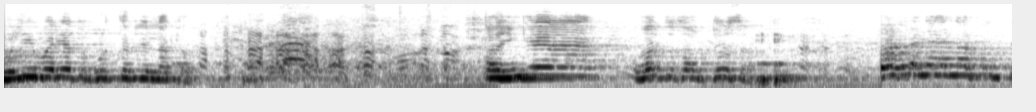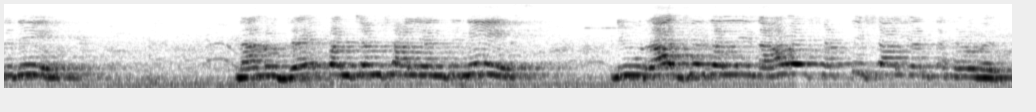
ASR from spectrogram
ಹುಲಿ ಮರಿ ಅಂತ ಗುರ್ತಿರ್ಲಿಲ್ಲ ಅಂತ. ಅದು ಹಿಂಗೆ ಹೋಯ್ತು ಸ್ವಲ್ಪ ದಿವಸ. ಘೋಷಣೆಯನ್ನ ಕೂಗ್ತೀನಿ. ನಾನು ಜೈ ಪಂಚಮಶಾಲಿ ಅಂತೀನಿ. ನೀವು ರಾಜ್ಯದಲ್ಲಿ ನಾವೇ ಶಕ್ತಿಶಾಲಿ ಅಂತ ಹೇಳಬೇಕು.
